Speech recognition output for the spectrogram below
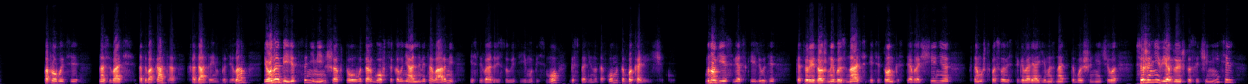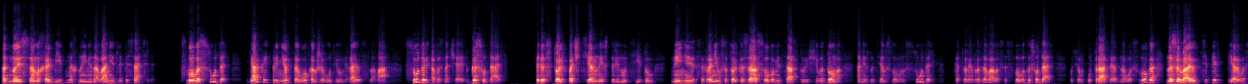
Попробуйте назвать адвоката ходатаем по делам, и он обидится не меньше оптового торговца колониальными товарами – если вы адресуете ему письмо господину такому-то бакалейщику. Многие светские люди, которые должны бы знать эти тонкости обращения, потому что, по совести говоря, им и знать-то больше нечего, все же не ведают, что сочинитель одно из самых обидных наименований для писателя. Слово «сударь» — яркий пример того, как живут и умирают слова. «Сударь» обозначает «государь». Этот столь почтенный в старину титул ныне сохранился только за особами царствующего дома, а между тем словом «сударь», которое образовалось из слова «государь», путем утраты одного слога, называют теперь первого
